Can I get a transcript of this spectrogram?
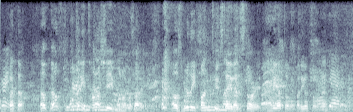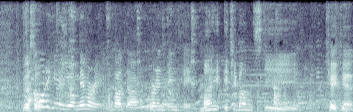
great. よかった that, that was 本当に楽しい物語 That was really fun to say that story ねありがとうありがとうね Okay. ね So I そう want to hear your memory about the Valentine's Day. 前一番好き経験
